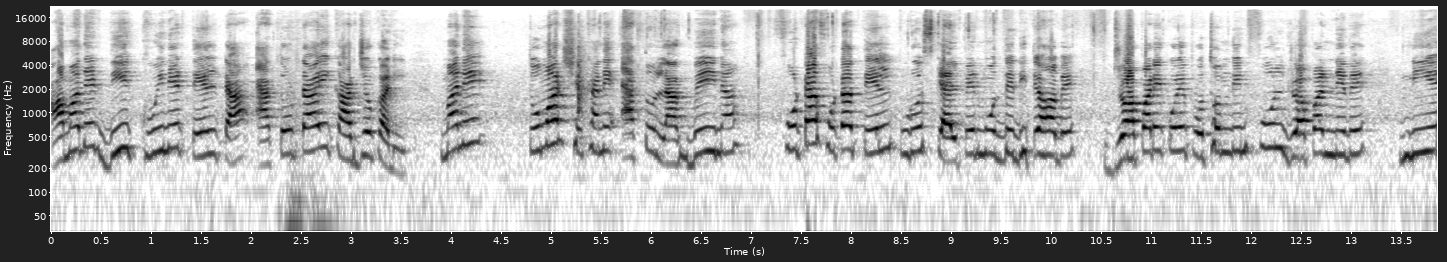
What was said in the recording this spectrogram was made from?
আমাদের দি, কুইনের তেলটা এতটাই কার্যকারী মানে তোমার সেখানে এত লাগবেই না। ফোটা ফোটা তেল পুরো স্ক্যাল্পের মধ্যে দিতে হবে। ড্রপারে করে প্রথম দিন ফুল ড্রপার নেবে। নিয়ে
